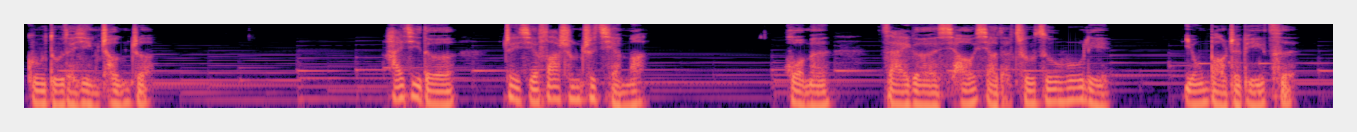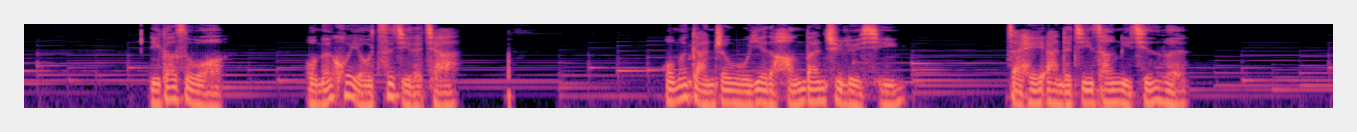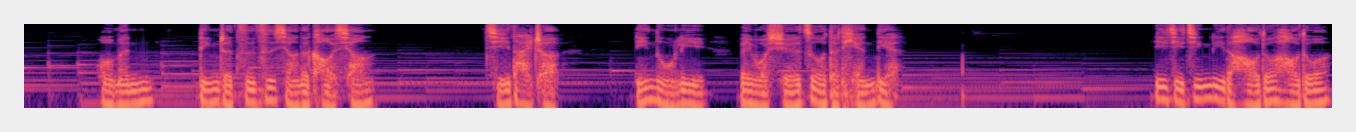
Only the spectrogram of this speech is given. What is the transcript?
孤独的硬撑着，还记得这些发生之前吗？我们在一个小小的出租屋里，拥抱着彼此。你告诉我，我们会有自己的家。我们赶着午夜的航班去旅行，在黑暗的机舱里亲吻。我们盯着滋滋响的烤箱。期待着你努力为我学做的甜点，一起经历的好多好多，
